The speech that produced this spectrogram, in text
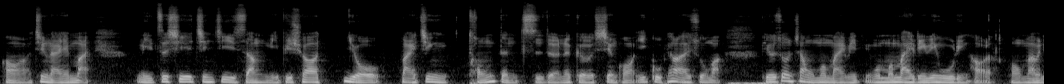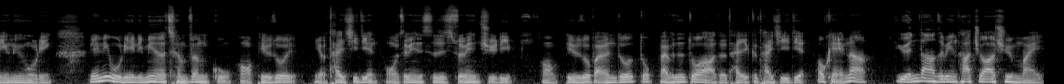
哦进来买。你这些经纪商，你必须要有买进同等值的那个现况。以股票来说嘛，比如说像我们买零，我们买零零五零好了，我买零零五零，零零五零里面的成分股哦，比如说有台积电，我这边是随便举例哦，比如说百分之多多百分之多少的台一个台积电，OK，那元大这边他就要去买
